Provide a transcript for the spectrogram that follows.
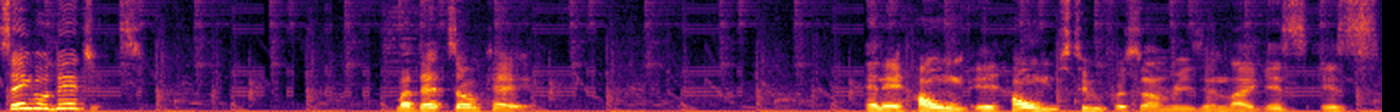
Single digits. But that's okay. And it home it homes too for some reason. Like it's it's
